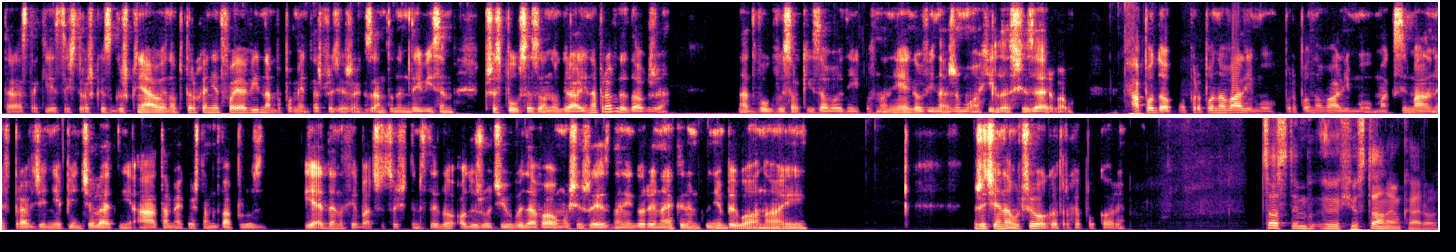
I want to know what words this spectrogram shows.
Teraz taki jesteś troszkę zgorzkniały. No trochę nie twoja wina, bo pamiętasz przecież, jak z Antonym Davisem przez pół sezonu grali naprawdę dobrze na dwóch wysokich zawodników. No nie jego wina, że mu Achilles się zerwał. A podobno proponowali mu, proponowali mu maksymalny, wprawdzie nie pięcioletni, a tam jakoś tam 2 plus 1 chyba, czy coś w tym stylu, odrzucił. Wydawało mu się, że jest na niego rynek, rynku nie było, no i życie nauczyło go trochę pokory. Co z tym y, Houstonem, Karol?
